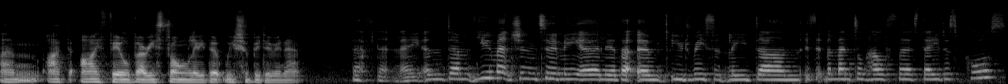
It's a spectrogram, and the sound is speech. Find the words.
Um, I, I feel very strongly that we should be doing it. Definitely. And um, you mentioned to me earlier that um, you'd recently done, is it the mental health first aiders course?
